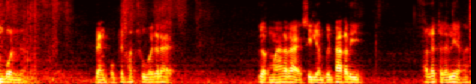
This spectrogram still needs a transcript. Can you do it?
างบนเนี่ยแบ่งผมเป็นฮอตชูไว้ก็ได้เกือกม้าก็ได้ สี่เหลี่ยมพื้นผ้าก็ดี เอาแล้วแต่จะเรียกนะ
